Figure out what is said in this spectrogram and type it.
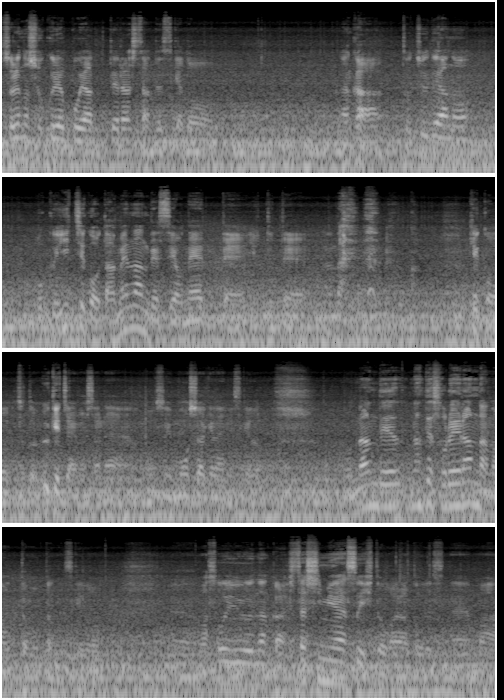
それの食レポをやってらしたんですけどなんか途中であの僕いちごダメなんですよねって言ってて 結構ちょっと受けちゃいましたね。もうそれ申し訳ないんですけど。もうなんでなんでそれ選んだのって思ったんですけど、えー、まあ、そういうなんか親しみやすい人柄とですね。ま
